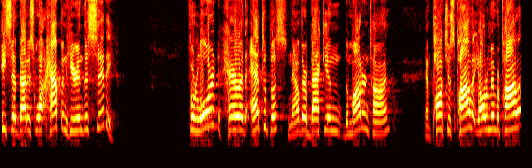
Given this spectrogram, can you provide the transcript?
He said that is what happened here in this city. For Lord Herod Antipas, now they're back in the modern time, and Pontius Pilate, y'all remember Pilate?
